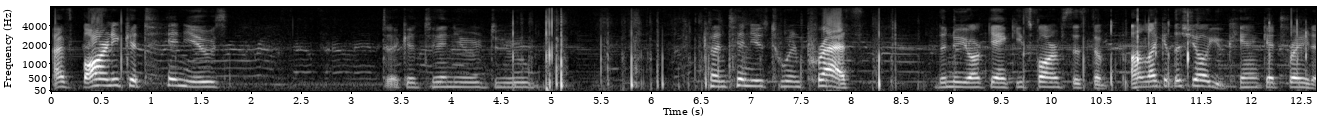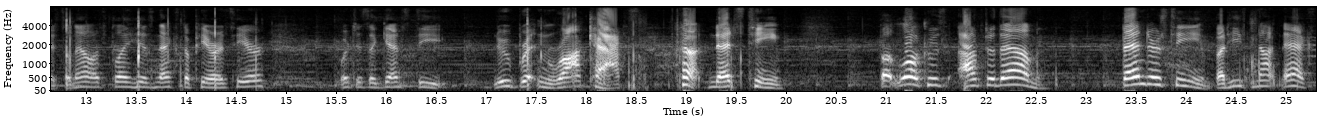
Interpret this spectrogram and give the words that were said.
As Barney continues to continue to continues to impress the New York Yankees farm system. Unlike at the show, you can't get traded. So now let's play his next appearance here, which is against the New Britain Rockcats, Ned's team. But look who's after them. Bender's team, but he's not next.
